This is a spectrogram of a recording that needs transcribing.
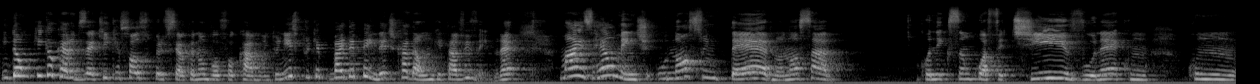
Então, o que, que eu quero dizer aqui, que é só o superficial, que eu não vou focar muito nisso, porque vai depender de cada um que tá vivendo, né? Mas realmente, o nosso interno, a nossa conexão com o afetivo, né, com com,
